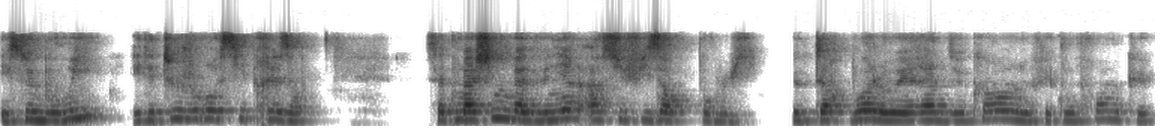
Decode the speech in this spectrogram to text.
et ce bruit était toujours aussi présent. Cette machine va devenir insuffisante pour lui. Docteur Bois, l'ORL de Caen, nous fait comprendre que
